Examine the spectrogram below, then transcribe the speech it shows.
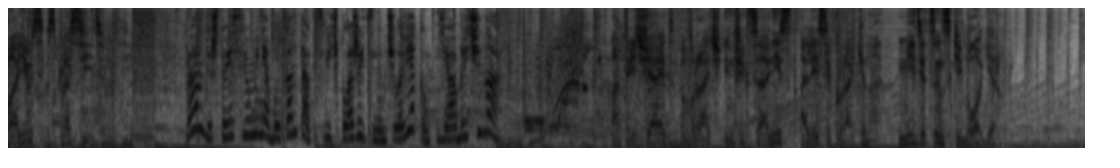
Боюсь спросить. Правда, что если у меня был контакт с ВИЧ-положительным человеком, я обречена? Отвечает врач-инфекционист Олеся Куракина, медицинский блогер.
